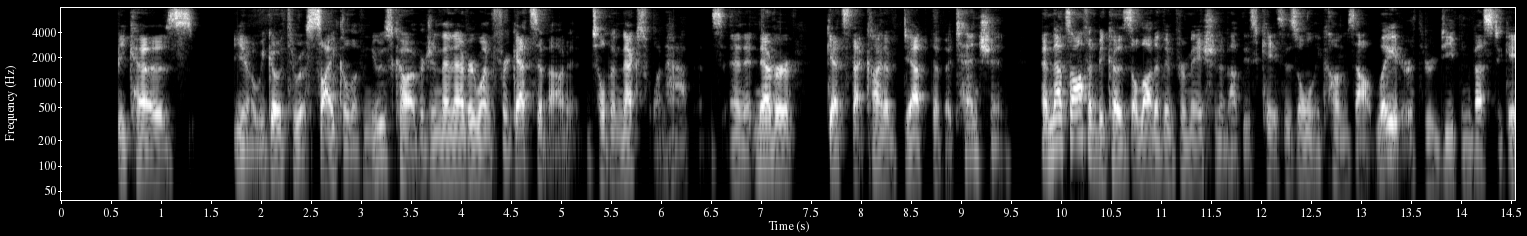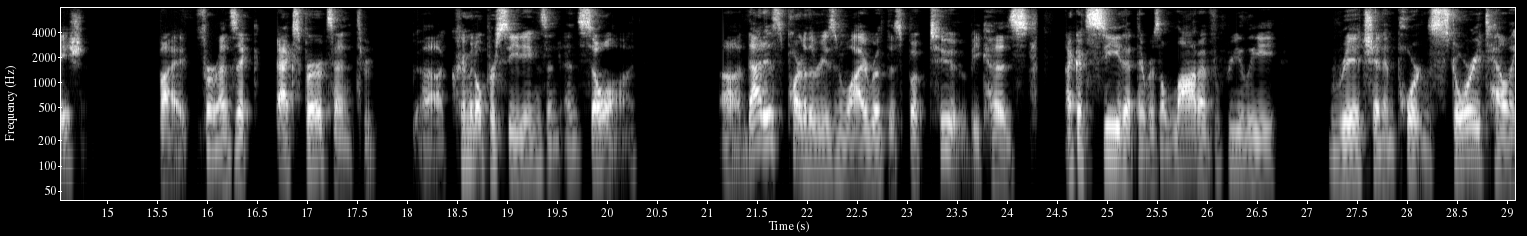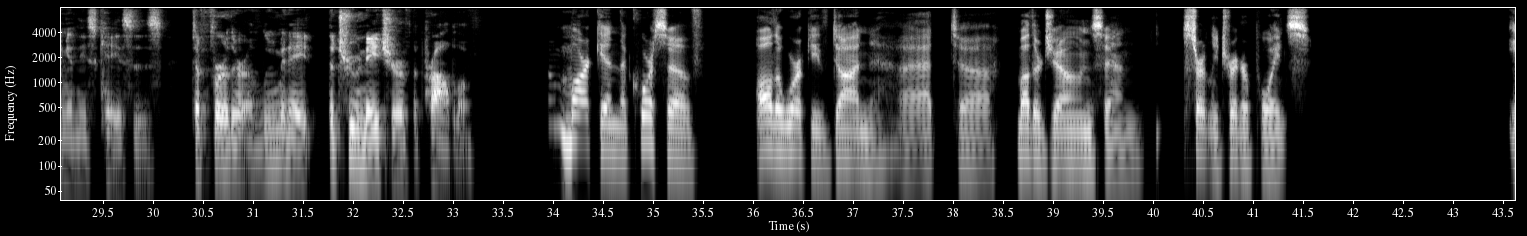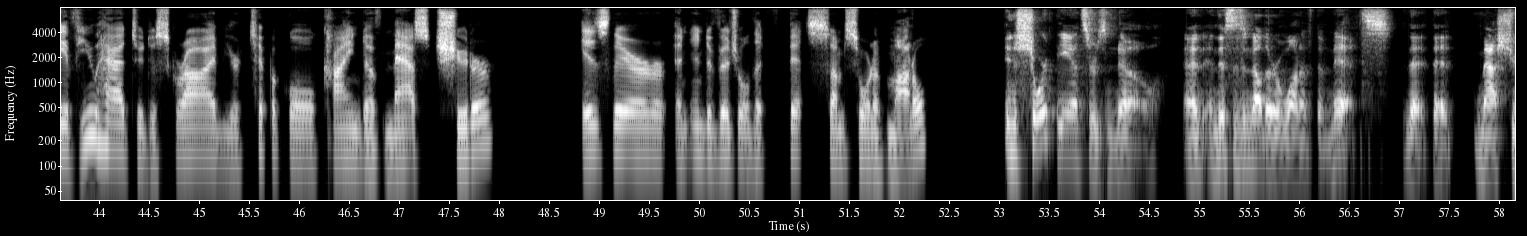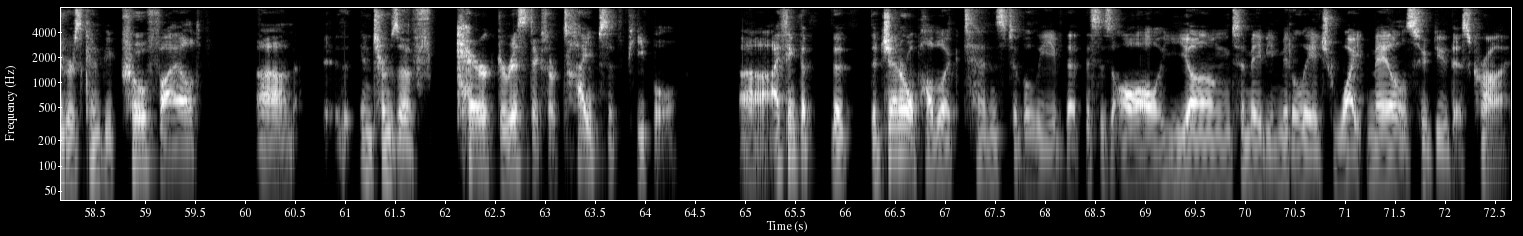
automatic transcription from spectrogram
because you know we go through a cycle of news coverage and then everyone forgets about it until the next one happens and it never gets that kind of depth of attention and that's often because a lot of information about these cases only comes out later through deep investigation by forensic experts and through uh, criminal proceedings and, and so on. Uh, that is part of the reason why I wrote this book too, because I could see that there was a lot of really rich and important storytelling in these cases to further illuminate the true nature of the problem. Mark, in the course of all the work you've done at uh, Mother Jones and certainly trigger points. If you had to describe your typical kind of mass shooter, is there an individual that fits some sort of model? In short, the answer is no. And, and this is another one of the myths that, that mass shooters can be profiled um, in terms of characteristics or types of people. Uh, I think that the, the general public tends to believe that this is all young to maybe middle aged white males who do this crime.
